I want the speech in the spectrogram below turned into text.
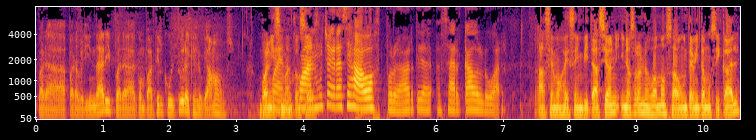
para, para brindar y para compartir cultura, que es lo que amamos. Buenísimo, entonces. Juan, muchas gracias a vos por haberte acercado al lugar. Hacemos esa invitación y nosotros nos vamos a un temita musical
